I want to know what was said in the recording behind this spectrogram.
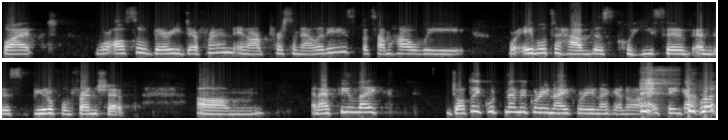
but we're also very different in our personalities. But somehow we were able to have this cohesive and this beautiful friendship um, and I feel like যতই কুটনামি করি নাই করি না কেন I think our,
